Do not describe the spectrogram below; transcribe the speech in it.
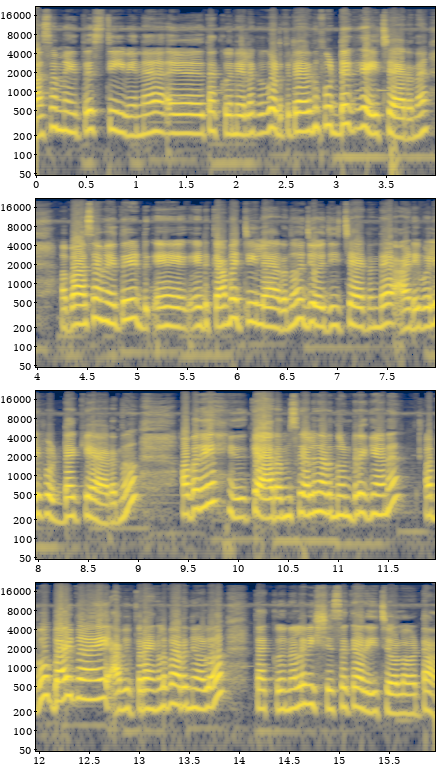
ആ സമയത്ത് സ്റ്റീവിന് തക്കുവിന്റെയിലൊക്കെ കൊടുത്തിട്ടായിരുന്നു ഫുഡൊക്കെ കഴിച്ചായിരുന്നു. അപ്പോൾ ആ സമയത്ത് എടുക്കാൻ പറ്റിയില്ലായിരുന്നു. ജോജി ചേട്ടന്റെ അടിപൊളി ഫുഡൊക്കെ ആയിരുന്നു അപ്പോൾ അതേ ക്യാരംസ് കളി നടന്നുകൊണ്ടിരിക്കുകയാണ്. അപ്പോൾ ബൈ ബൈ അഭിപ്രായങ്ങൾ പറഞ്ഞോളൂ. തക്കുവിനുള്ള വിഷസ് ഒക്കെ അറിയിച്ചോളൂ കേട്ടോ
